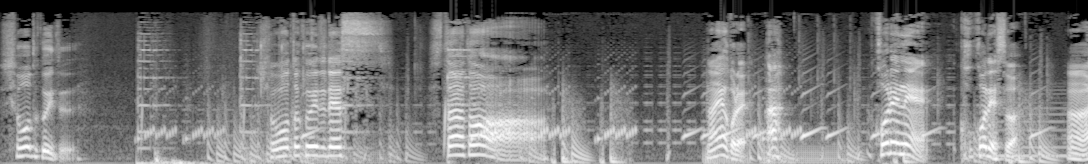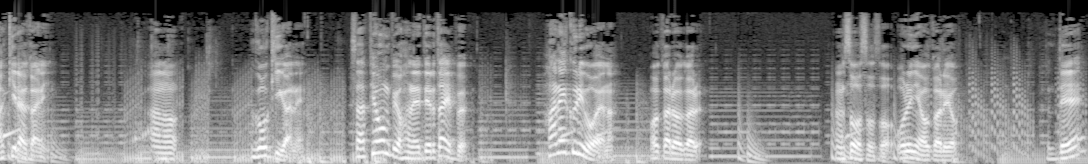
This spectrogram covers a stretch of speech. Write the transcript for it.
ショートクイズ。ショートクイズです。スタートなんやこれ？あ、これね、ここですわ。うん、明らかに。あの、動きがね。さあ、ぴょんぴょん跳ねてるタイプ。跳ねくり棒やな。わかるわかる。うん、そうそうそう。俺にはわかるよ。で、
